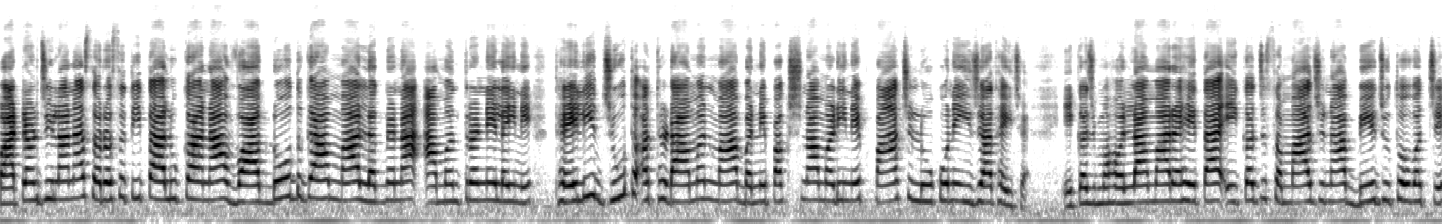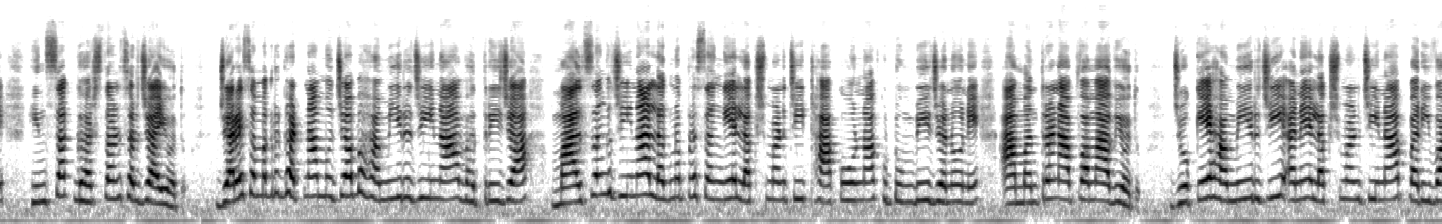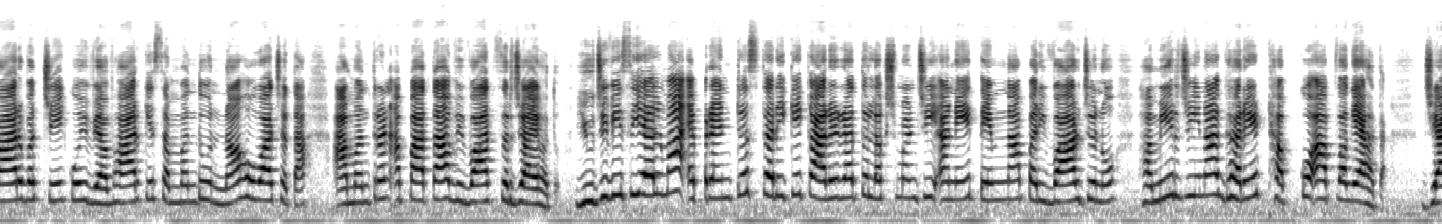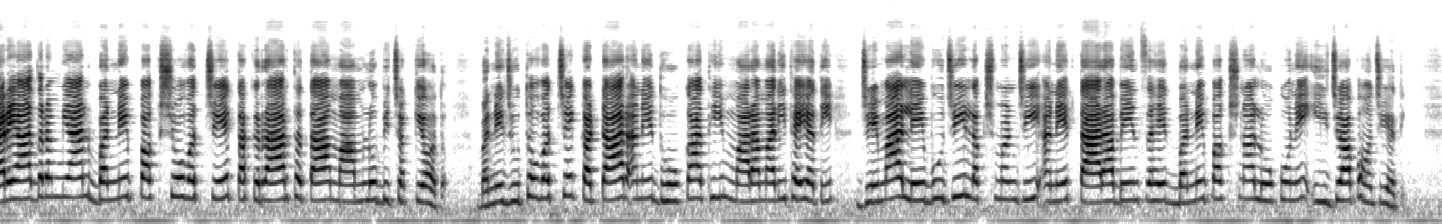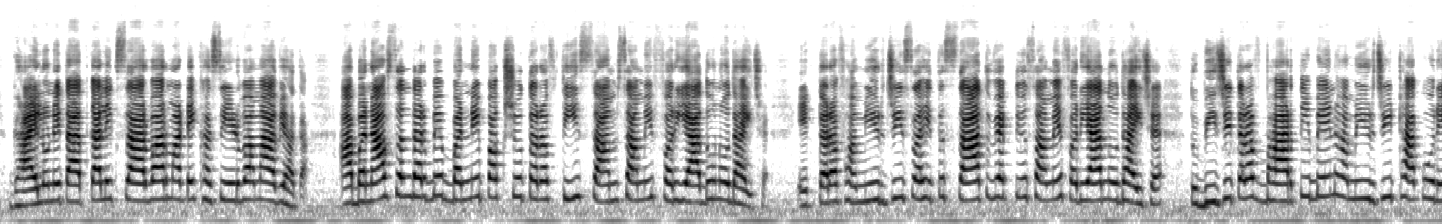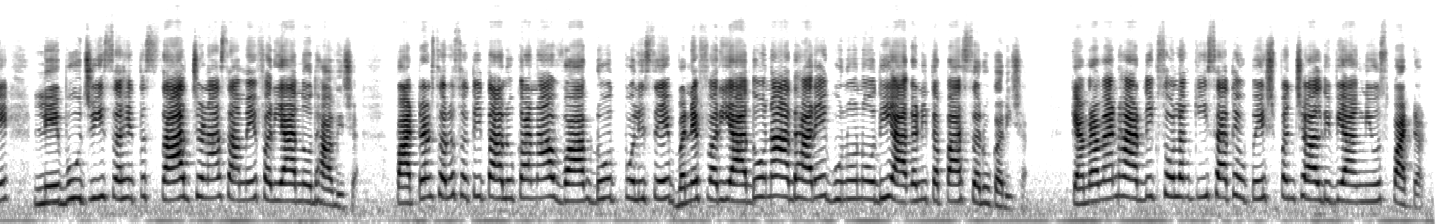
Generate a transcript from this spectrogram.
પાટણ જિલ્લાના સરસ્વતી તાલુકાના વાગડોદ ગામમાં લગ્નના આમંત્રણને લઈને થયેલી જૂથ અથડામણમાં બંને પક્ષના મળીને પાંચ લોકોને ઈજા થઈ છે. એક જ મહોલ્લામાં રહેતા એક જ સમાજના બે જૂથો વચ્ચે હિંસક ઘર્ષણ સર્જાયું હતું. જ્યારે સમગ્ર ઘટના મુજબ હમીરજીના ભત્રીજા માલસંગજીના લગ્ન પ્રસંગે લક્ષ્મણજી ઠાકોરના કુટુંબીજનોને આમંત્રણ આપવામાં આવ્યું હતું. જો કે હમીરજી અને લક્ષ્મણજીના પરિવાર વચ્ચે કોઈ વ્યવહાર કે સંબંધો ન હોવા છતાં આમંત્રણ અપાતા વિવાદ સર્જાયો હતો. યુજીવીસીએલમાં એપ્રેન્ટિસ તરીકે કાર્યરત લક્ષ્મણજી અને તેમના પરિવારજનો હમીરજીના ઘરે ઠપકો આપવા ગયા હતા. જ્યારે આ દરમિયાન બંને પક્ષો વચ્ચે તકરાર થતા મામલો બિચક્યો હતો. બંને જૂથો વચ્ચે કટાર અને ધોકાથી મારામારી થઈ હતી, જેમાં લેબુજી, લક્ષ્મણજી અને તારાબેન સહિત બંને પક્ષના લોકોને ઈજા પહોંચી હતી. ઘાયલોને તાત્કાલિક સારવાર માટે ખસેડવામાં આવ્યા હતા. આ બનાવ સંદર્ભે બંને પક્ષો તરફથી સામસામી ફરિયાદો નોંધાઈ છે. એક તરફ હમીરજી સહિત સાત વ્યક્તિઓ સામે ફરિયાદ નોંધાઈ છે. તો બીજી તરફ ભારતીબેન હમીરજી ઠાકોરે લેબુજી સહિત સાત જણા સામે ફરિયાદ નોંધાવી છે. પાટણ સરસ્વતી તાલુકાના વાગડોદ પોલીસે બંને ફરિયાદોના આધારે ગુનો નોંધી આગળની તપાસ શરૂ કરી છે. કેમેરામેન હાર્દિક સોલંકી સાથે ઉપેશ પંચાલ, દિવ્યાંગ ન્યૂઝ પાટણ.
